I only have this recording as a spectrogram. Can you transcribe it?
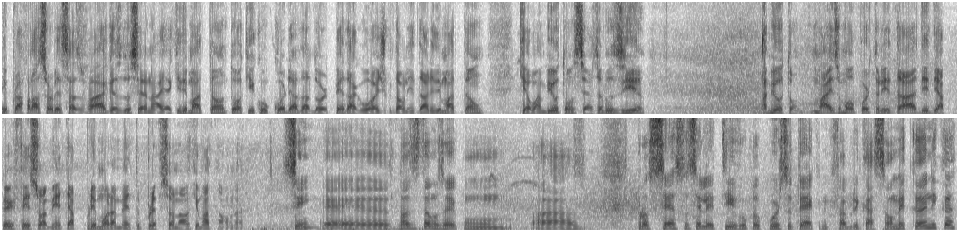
E para falar sobre essas vagas do Senai aqui de Matão, estou aqui com o coordenador pedagógico da unidade de Matão, que é o Hamilton César Luzia. Hamilton, mais uma oportunidade de aperfeiçoamento e aprimoramento profissional aqui em Matão, né? Sim, é, é nós estamos aí com o processo seletivo para o curso técnico de fabricação mecânica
